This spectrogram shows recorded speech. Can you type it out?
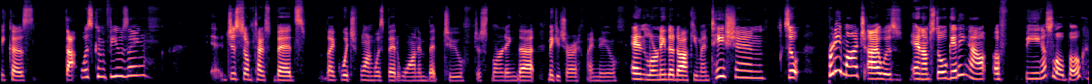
because that was confusing. Eh, Just sometimes beds, like which one was bed one and bed two. Just learning that, making sure I knew, and learning the documentation. So pretty much I was, and I'm still getting out of being a slowpoke,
